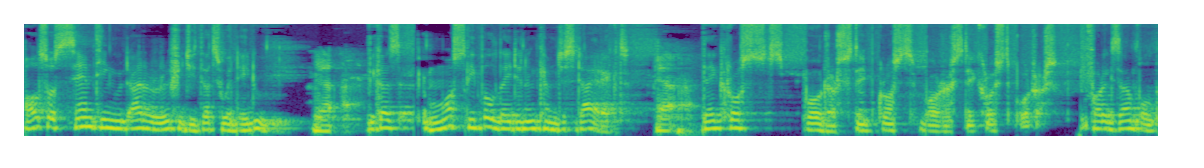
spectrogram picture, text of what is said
Also, same thing with other refugees. That's what they do. Yeah. Because most people they didn't come just direct. Yeah. They crossed borders. They crossed borders. They crossed borders. For example,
